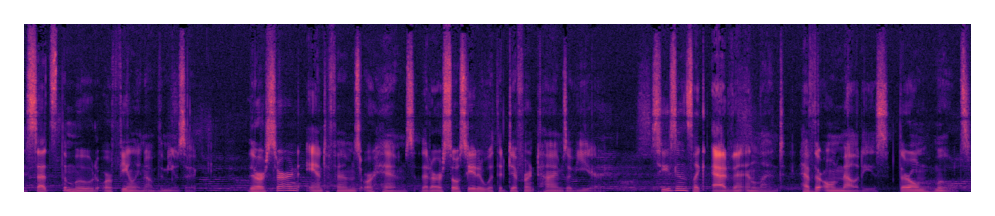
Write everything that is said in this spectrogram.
sets the mood or feeling of the music. There are certain antiphons or hymns that are associated with the different times of year. Seasons like Advent and Lent have their own melodies, their own moods.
